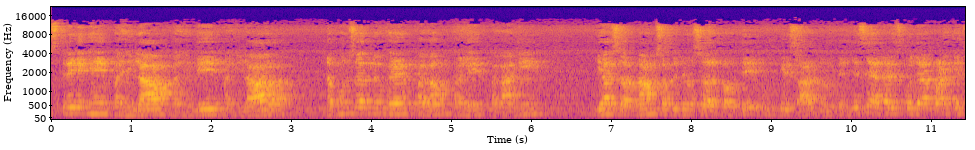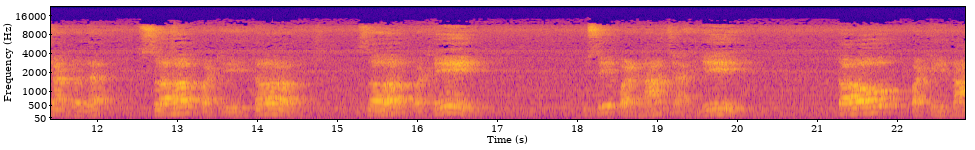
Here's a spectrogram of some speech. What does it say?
स्त्रीलिंग है, महिला, महिले, महिला। नपुंसक लोग है, फलम, फले, फलानी। यह सर्वनाम शब्द जो होते, उनके साथ जुड़ते हैं। जैसे अगर इसको जाए पढ़ के साथ जुड़ा जाए, सह पठेत। सह पठे उसे पढ़ना चाहिए। तो पठेता।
